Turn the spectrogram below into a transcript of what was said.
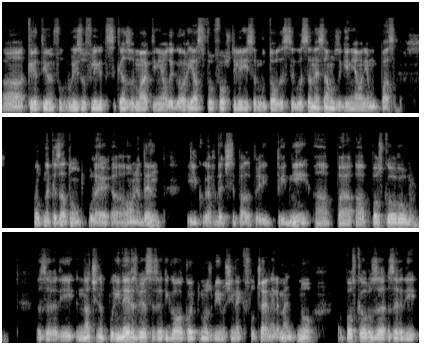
а, креативен футболист в лигата се казва Мартин Йодегор. И аз в, в общи линии съм готов да се съгласа не само за гениалния му пас от наказателното поле а, оня ден или когато вече се пада преди три дни, а, па, а по-скоро заради начина, и не разбира се заради гола, който може би имаше и някакъв случайен елемент, но по-скоро за, заради,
